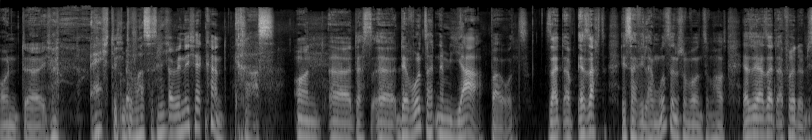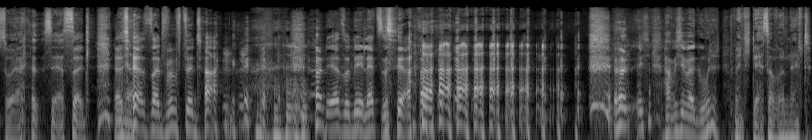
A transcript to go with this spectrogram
Und äh, ich, echt? Und du hast es nicht? Habe ihn nicht erkannt. Krass. Und äh, das, äh, der wohnt seit einem Jahr bei uns. Seit, er sagt, ich sag, wie lange wohnst du denn schon bei uns im Haus? Er so, ja, seit April. Und ich so, ja, das ist erst seit, das ist ja. erst seit 15 Tagen. Und er so, nee, letztes Jahr. Und ich habe mich immer gewundert, Mensch, der ist aber nett.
